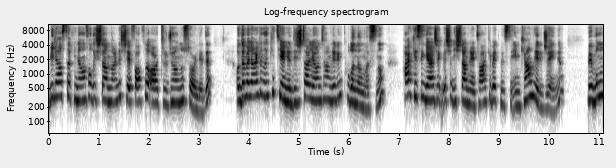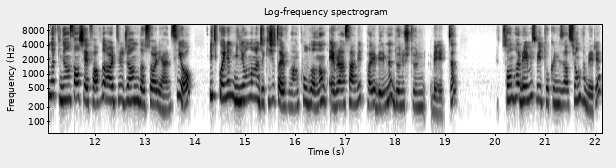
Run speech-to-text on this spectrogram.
bilhassa finansal işlemlerde şeffaflığı artıracağını söyledi. Ödemelerde nakit yerine dijital yöntemlerin kullanılmasının herkesin gerçekleşen işlemleri takip etmesine imkan vereceğini ve bunun da finansal şeffaflığı artıracağını da söyleyen CEO, Bitcoin'in milyonlarca kişi tarafından kullanılan evrensel bir para birimine dönüştüğünü belirtti. Son haberimiz bir tokenizasyon haberi.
